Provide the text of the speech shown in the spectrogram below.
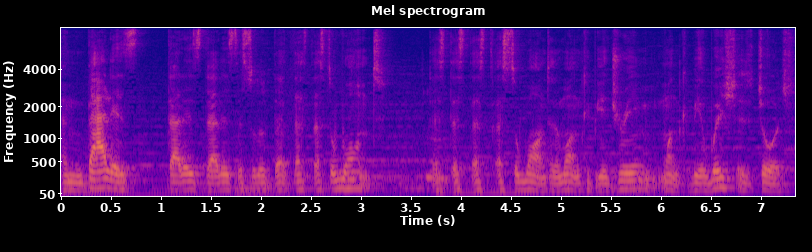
and that is that is that is the sort of that, that's that's the want. That's, that's that's that's the want, and one could be a dream, one could be a wish, as George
